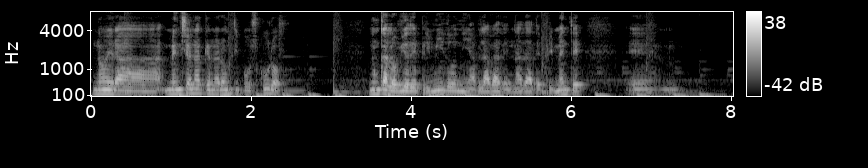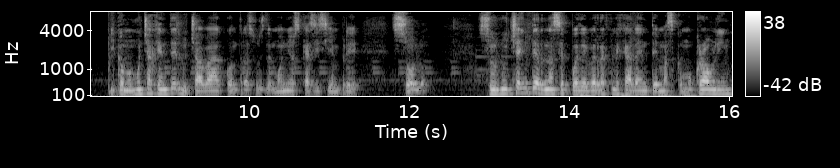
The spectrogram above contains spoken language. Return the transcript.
no era. menciona que no era un tipo oscuro. Nunca lo vio deprimido ni hablaba de nada deprimente. Eh, y como mucha gente luchaba contra sus demonios casi siempre solo. Su lucha interna se puede ver reflejada en temas como Crawling,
